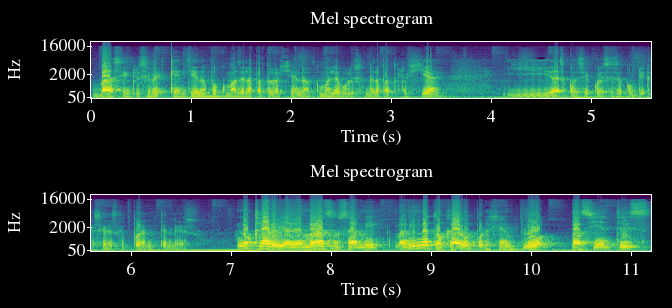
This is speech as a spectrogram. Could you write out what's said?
vas inclusive, que entienda un poco más de la patología, ¿no? Cómo es la evolución de la patología y las consecuencias o complicaciones que pueden tener. No, claro, y además, o sea, a mí, a mí me ha tocado, por ejemplo, pacientes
